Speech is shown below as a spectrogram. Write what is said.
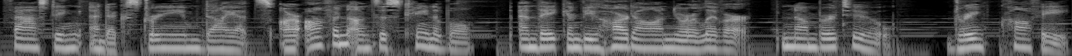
Fasting and extreme diets are often unsustainable, and they can be hard on your liver. Number 2. Drink coffee.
